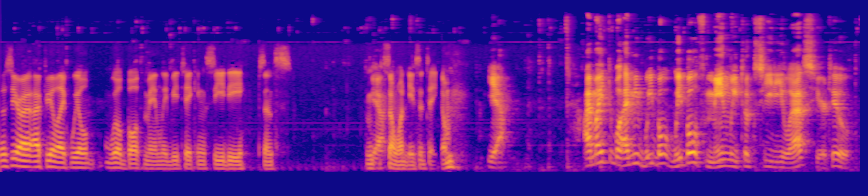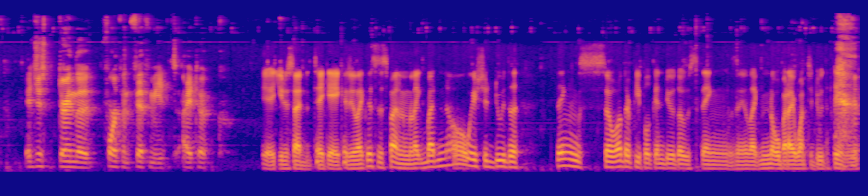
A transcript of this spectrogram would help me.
This year, I, I feel like we'll we'll both mainly be taking CD since Yeah. someone needs to take them. yeah, I might. Well, I mean, we both we both mainly took CD last year too. It just during the fourth and fifth meets I took. Yeah, you decided to take A because you're like, this is fun. I'm like, but no, we should do the things so other people can do those things. And you're like, no, but I want to do the thing.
